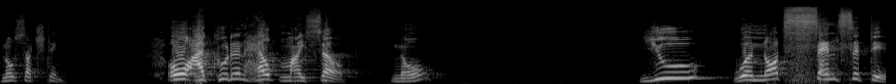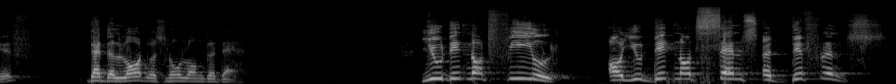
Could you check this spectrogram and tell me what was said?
No such thing. Oh, I couldn't help myself. No. You were not sensitive that the Lord was no longer there. You did not feel or you did not sense a difference.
